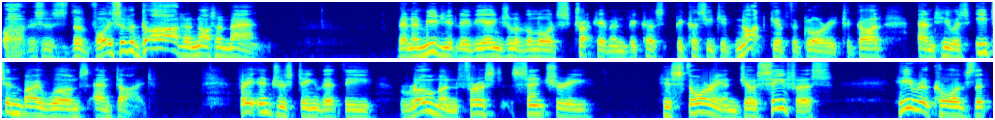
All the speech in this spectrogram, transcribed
Oh, this is the voice of a God and not a man. Then immediately the angel of the Lord struck him, and because, because he did not give the glory to God, and he was eaten by worms and died. Very interesting that the Roman first century historian Josephus, he records that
